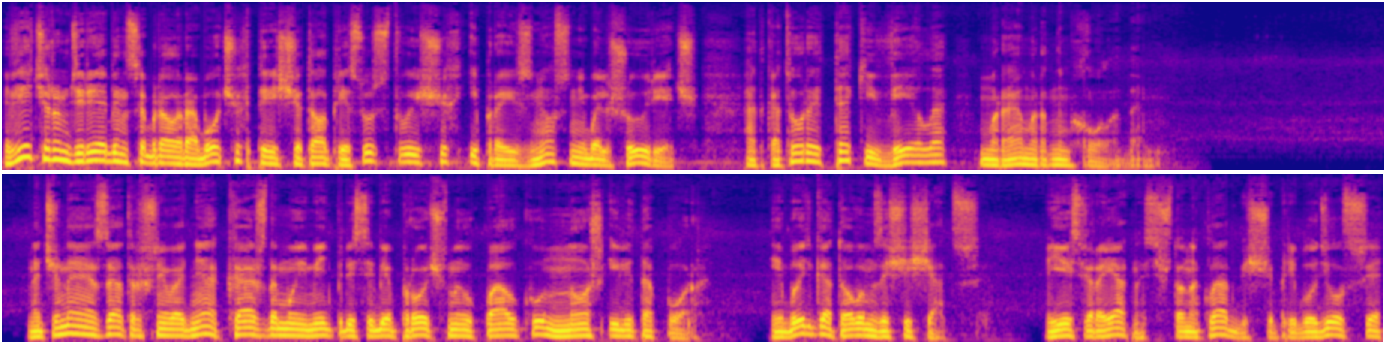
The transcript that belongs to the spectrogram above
Вечером Дерябин собрал рабочих, пересчитал присутствующих и произнес небольшую речь, от которой так и веяло мраморным холодом. Начиная с завтрашнего дня, каждому иметь при себе прочную палку, нож или топор и быть готовым защищаться. Есть вероятность, что на кладбище приблудился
